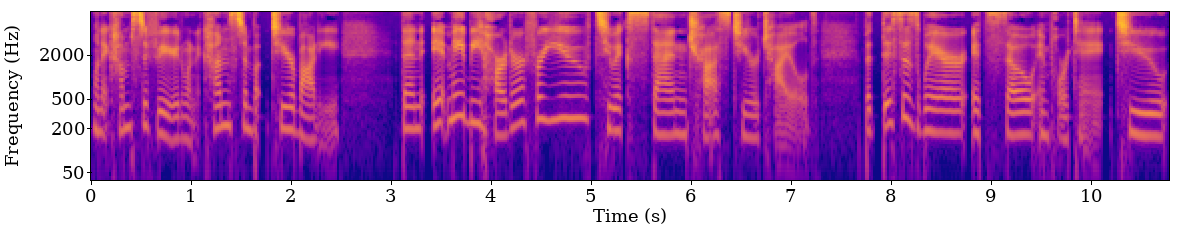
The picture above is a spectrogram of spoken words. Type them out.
when it comes to food, when it comes to, to your body, then it may be harder for you to extend trust to your child. But this is where it's so important to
